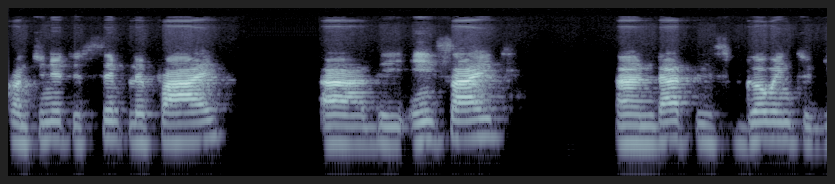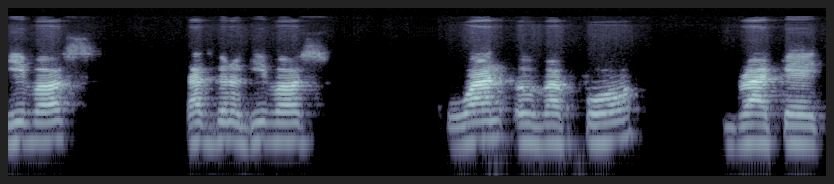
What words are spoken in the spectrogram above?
continue to simplify uh, the inside and that is going to give us, that's going to give us 1 over 4 bracket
